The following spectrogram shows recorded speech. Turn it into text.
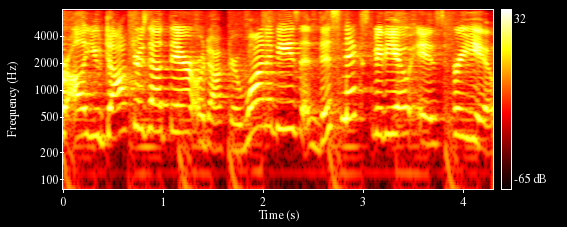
For all you doctors out there or doctor wannabes, this next video is for you.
